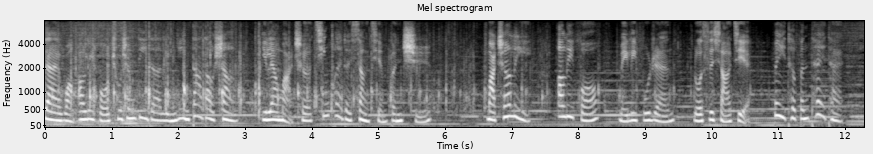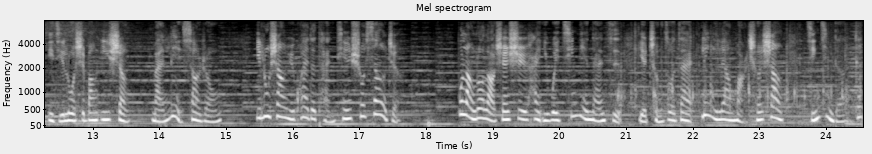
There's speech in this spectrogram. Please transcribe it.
在往奥利弗出生地的林荫大道上，一辆马车轻快地向前奔驰。马车里，奥利弗、梅丽夫人、罗斯小姐、贝特芬太太以及洛士邦医生满脸笑容，一路上愉快地谈天说笑着。布朗洛老绅士和一位青年男子也乘坐在另一辆马车上，紧紧地跟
